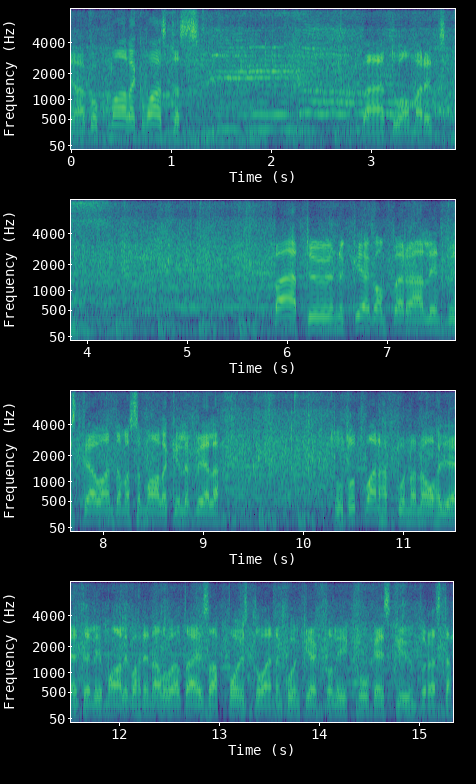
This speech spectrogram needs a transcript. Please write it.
Jakob Maalek vastassa. Päätuomarit päätyy kiekon perään. Lindqvist käy antamassa Maalekille vielä tutut vanhat kunnon ohjeet, eli maalivahdin alueelta ei saa poistua ennen kuin kiekko liikkuu keskiympyrästä.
